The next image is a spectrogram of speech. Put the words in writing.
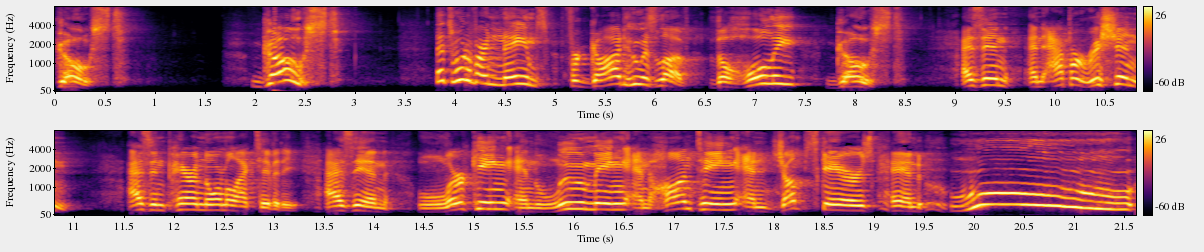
ghost. Ghost! That's one of our names for God who is love, the Holy Ghost, as in an apparition, as in paranormal activity, as in lurking and looming and haunting and jump scares and woo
